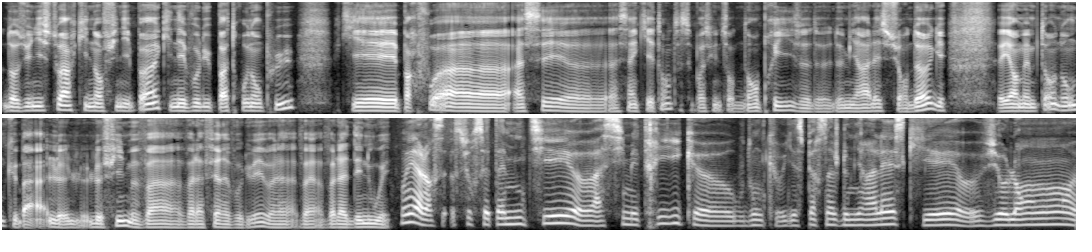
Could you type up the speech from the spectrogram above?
dans une histoire qui n'en finit pas, qui n'évolue pas trop non plus, qui est parfois assez, euh, assez inquiétante. C'est presque une sorte d'emprise de, de, Mirales sur Dog. Et en même temps, donc, bah, le, film va, va la faire évoluer, va la, va, la dénouer. Oui, alors sur cette amitié euh, asymétrique, asymétrique, où donc il y a ce personnage de Miralles qui est violent,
